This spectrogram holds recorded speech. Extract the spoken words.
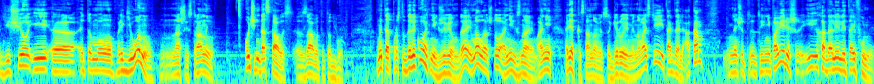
еще и э, этому региону нашей страны очень досталось за вот этот год. Мы-то просто далеко от них живем, да, и мало что о них знаем. Они редко становятся героями новостей и так далее. А там значит, ты не поверишь, их одолели тайфуны.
